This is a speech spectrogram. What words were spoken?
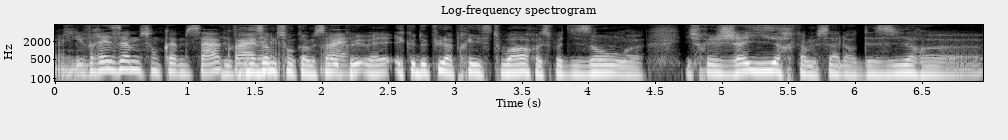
les vrais hommes sont comme ça. Les vrais hommes sont comme ça et, que, depuis la préhistoire, soi-disant, euh, ils feraient jaillir comme ça leur désir. Euh,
